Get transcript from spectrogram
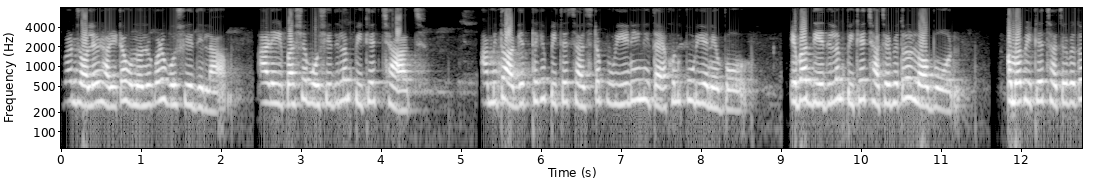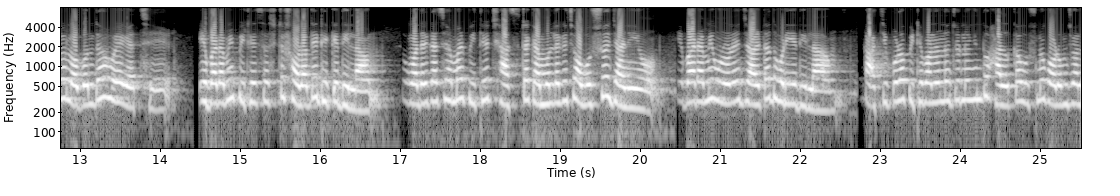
এবার জলের হাঁড়িটা উনুনের উপরে বসিয়ে দিলাম। আর এই পাশে বসিয়ে দিলাম পিঠের ছাঁচ। আমি তো আগের থেকে পিঠের ছাঁচটা পুড়িয়ে নিইনি, তাই এখন পুড়িয়ে নেব। এবার দিয়ে দিলাম পিঠের ছাঁচের ভেতরে লবণ। আমার পিঠের ছাঁচের ভেতরে লবণ দেওয়া হয়ে গেছে। এবার আমি পিঠের ছাঁচটা সরা দিয়ে ঢেকে দিলাম। তোমাদের কাছে আমার পিঠের ছাঁচটা কেমন লেগেছে অবশ্যই জানিও। এবার আমি উনুনের জালটা ধরিয়ে দিলাম। কাচি পোড়া পিঠে বানানোর জন্য কিন্তু হালকা উষ্ণ গরম জল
